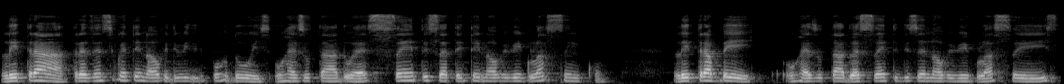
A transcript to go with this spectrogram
Letra A, 359 dividido por 2, o resultado é 179,5. Letra B, o resultado é 119,6.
